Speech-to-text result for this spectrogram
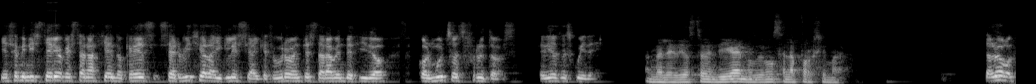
y ese ministerio que están haciendo, que es servicio a la iglesia y que seguramente estará bendecido con muchos frutos. Que Dios les cuide. Ándale, Dios te bendiga y nos vemos en la próxima. Hasta luego.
